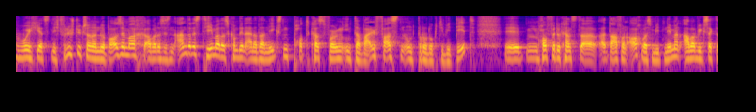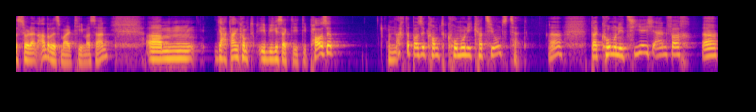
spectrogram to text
wo ich jetzt nicht Frühstück, sondern nur Pause mache, aber das ist ein anderes Thema, das kommt in einer der nächsten Podcast-Folgen Intervallfasten und Produktivität. Ich ähm, hoffe, du kannst da, davon auch was mitnehmen, aber wie gesagt, das soll ein anderes Mal Thema sein. Ähm, ja, dann kommt, wie gesagt, die, die Pause und nach der Pause kommt Kommunikationszeit. Ja, da kommuniziere ich einfach, ja,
